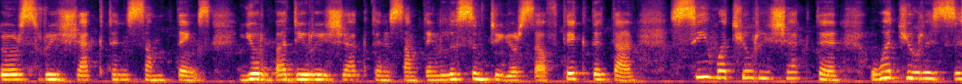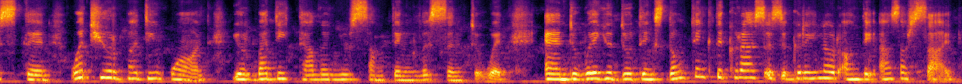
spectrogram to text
earth rejecting some things, your body rejecting something. Listen to yourself, take the time, see what you're rejecting, what you're resisting, what your body want. Your body telling you something, listen to it. And the way you do things, don't think the grass is greener on the other side.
